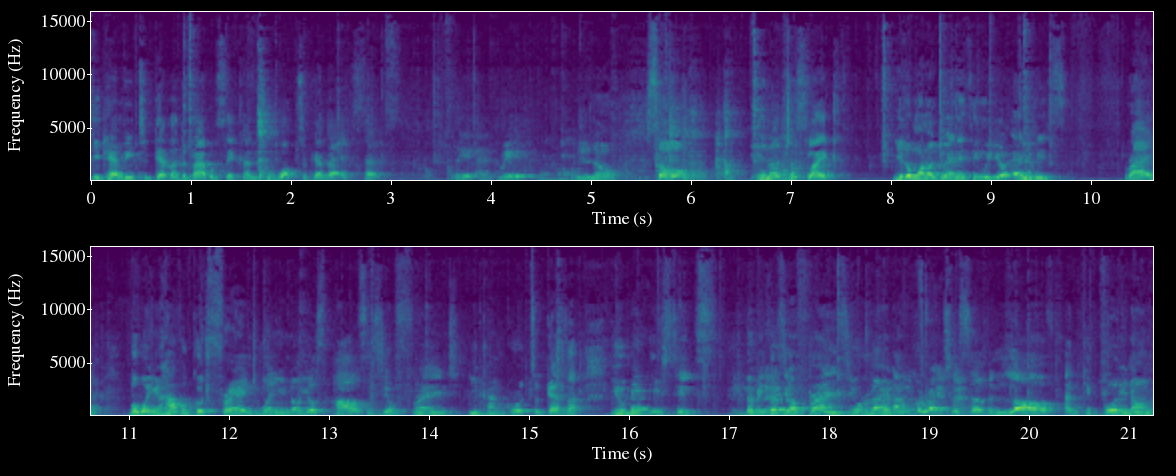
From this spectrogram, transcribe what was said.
you can't be together. The Bible says can two walk together except they agree. You know? So, you know, just like you don't want to do anything with your enemies, right? But when you have a good friend, when you know your spouse is your friend, you can grow together. You make mistakes. But you because learn. you're friends, you learn and correct together. yourself in love and keep going on.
